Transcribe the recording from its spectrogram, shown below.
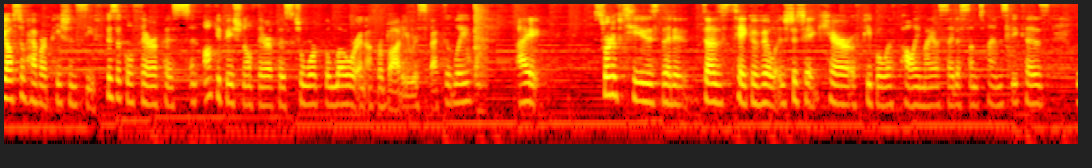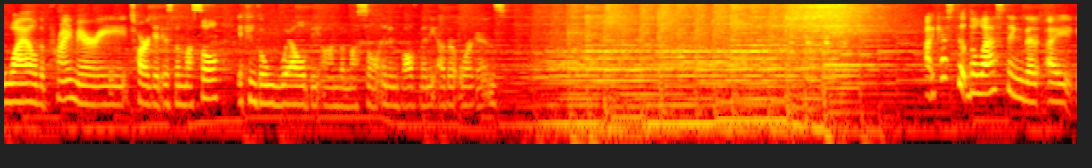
We also have our patients see physical therapists and occupational therapists to work the lower and upper body respectively. I sort of tease that it does take a village to take care of people with polymyositis sometimes because while the primary target is the muscle, it can go well beyond the muscle and involve many other organs. I guess the, the last thing that I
